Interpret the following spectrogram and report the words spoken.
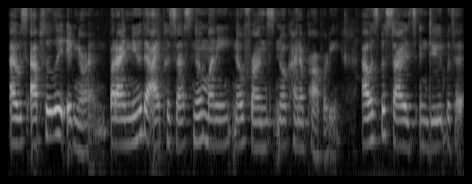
I was absolutely ignorant, but I knew that I possessed no money, no friends, no kind of property. I was besides endued with a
